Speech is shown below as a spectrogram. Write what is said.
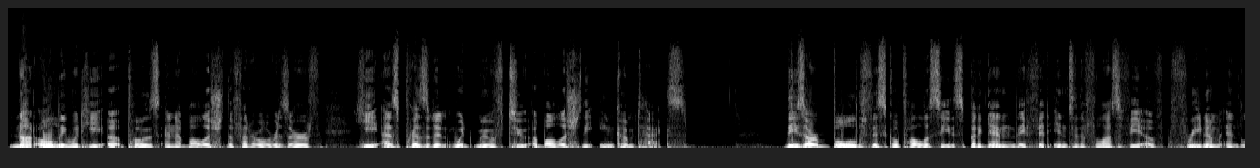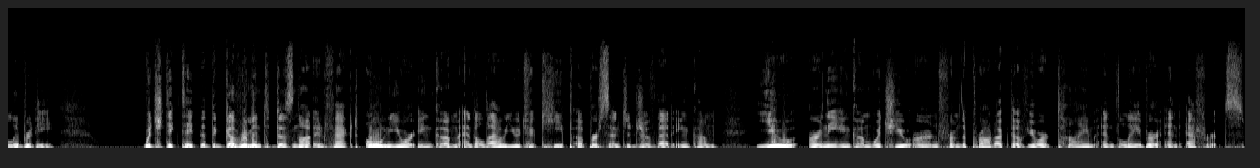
not only would he oppose and abolish the Federal Reserve, he, as president, would move to abolish the income tax. These are bold fiscal policies, but again, they fit into the philosophy of freedom and liberty, which dictate that the government does not, in fact, own your income and allow you to keep a percentage of that income. You earn the income which you earn from the product of your time and labor and efforts.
